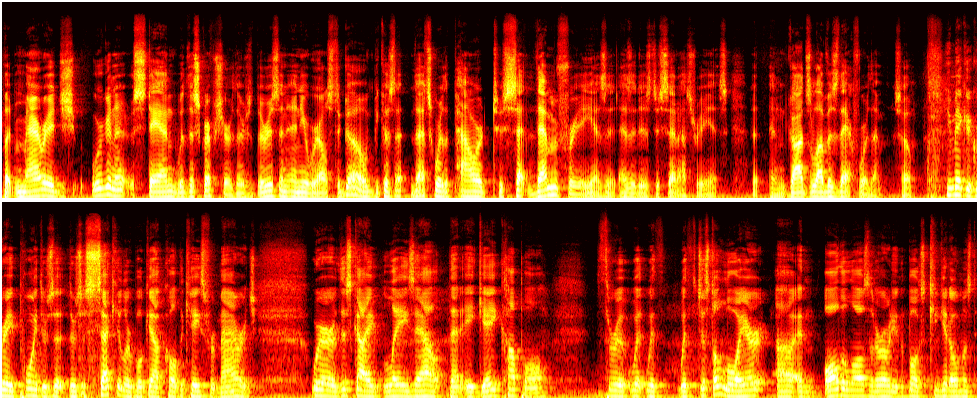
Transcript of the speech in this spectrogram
But marriage, we're going to stand with the Scripture. There's there isn't anywhere else to go because that, that's where the power to set them free, as it as it is to set us free, is, and God's love is there for them. So You make a great point. There's a there's a secular book out called The Case for Marriage, where this guy lays out that a gay couple, through with with, with just a lawyer uh, and all the laws that are already in the books, can get almost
